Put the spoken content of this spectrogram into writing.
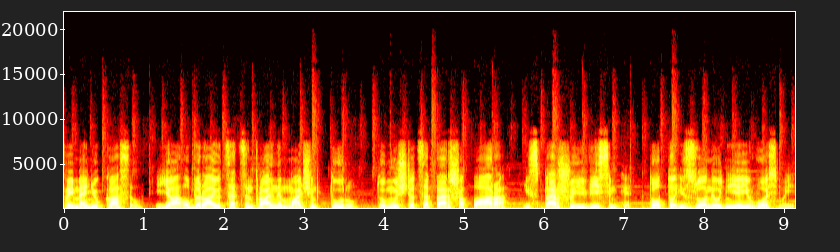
прийме Ньюкасл. Я обираю це центральним матчем туру, тому що це перша пара із першої вісімки, тобто із зони однієї восьмої.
